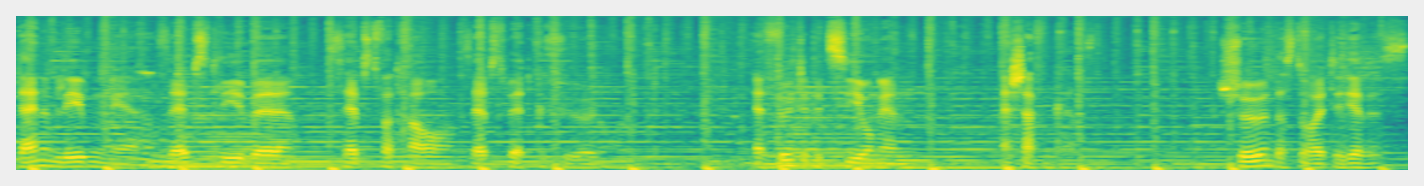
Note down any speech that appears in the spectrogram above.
deinem Leben mehr Selbstliebe, Selbstvertrauen, Selbstwertgefühl und erfüllte Beziehungen erschaffen kannst. Schön, dass du heute hier bist.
